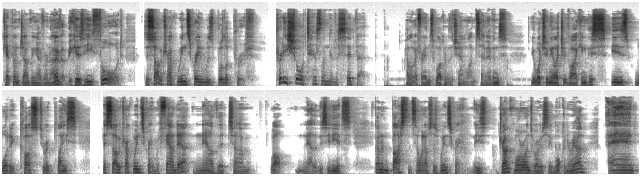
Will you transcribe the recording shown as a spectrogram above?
kept on jumping over and over because he thought the Cybertruck windscreen was bulletproof. Pretty sure Tesla never said that. Hello, my friends. Welcome to the channel. I'm Sam Evans. You're watching the Electric Viking. This is what it costs to replace a Cybertruck windscreen. We found out now that, um, well, now that this idiot's gone and busted someone else's windscreen. These drunk morons were obviously walking around and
